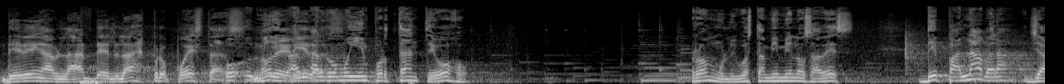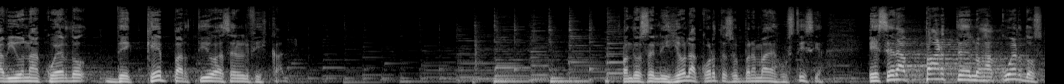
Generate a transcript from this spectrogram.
deben hablar de las propuestas, O- no de mire, heridas. algo muy importante, ojo. Rómulo, y vos también bien lo sabés. De palabra ya había un acuerdo de qué partido va a ser el fiscal. Cuando se eligió la Corte Suprema de Justicia. Ese era parte de los acuerdos.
